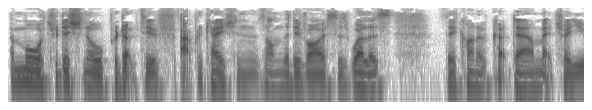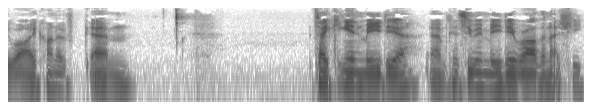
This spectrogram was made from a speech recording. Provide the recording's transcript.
a more traditional productive applications on the device as well as the kind of cut down Metro UI kind of um, taking in media, um, consuming media rather than actually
